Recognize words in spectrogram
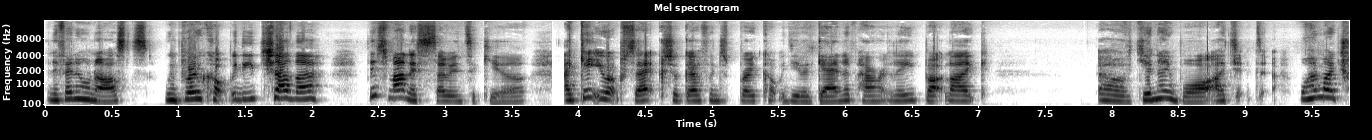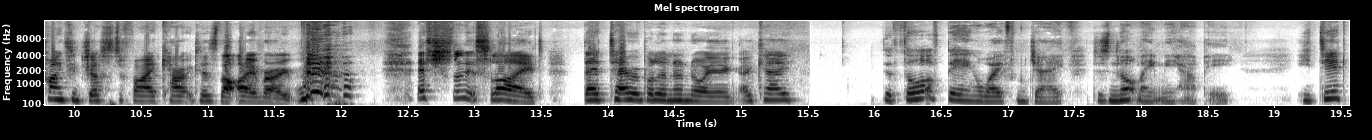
And if anyone asks, we broke up with each other. This man is so insecure. I get you're upset because your girlfriend just broke up with you again, apparently, but like, oh, you know what? I just, why am I trying to justify characters that I wrote? Let's just let it slide. They're terrible and annoying, okay? The thought of being away from Jay does not make me happy. He did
